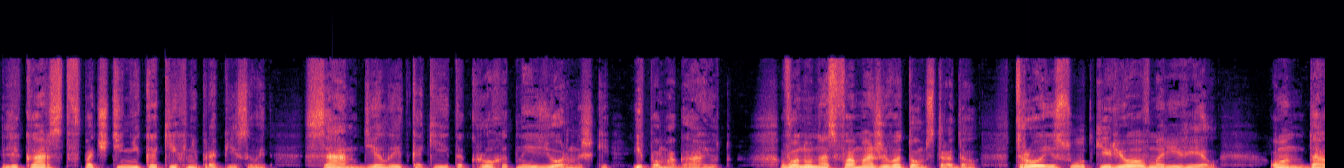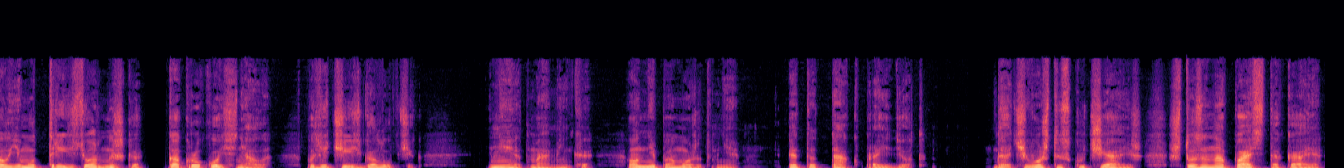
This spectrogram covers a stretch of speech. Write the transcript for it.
Лекарств почти никаких не прописывает. Сам делает какие-то крохотные зернышки. И помогают. Вон у нас Фома животом страдал. Трое сутки ревма ревел. Он дал ему три зернышка, как рукой сняло. Полечись, голубчик. Нет, маменька, он не поможет мне. Это так пройдет. Да чего ж ты скучаешь? Что за напасть такая?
